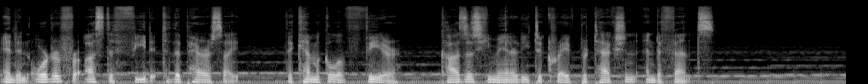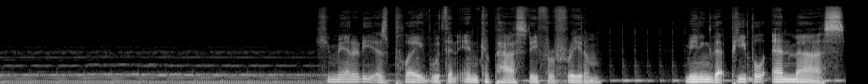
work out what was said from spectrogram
And in order for us to feed it to the parasite, the chemical of fear causes humanity to crave protection and defense. Humanity is plagued with an incapacity for freedom, meaning that people en masse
